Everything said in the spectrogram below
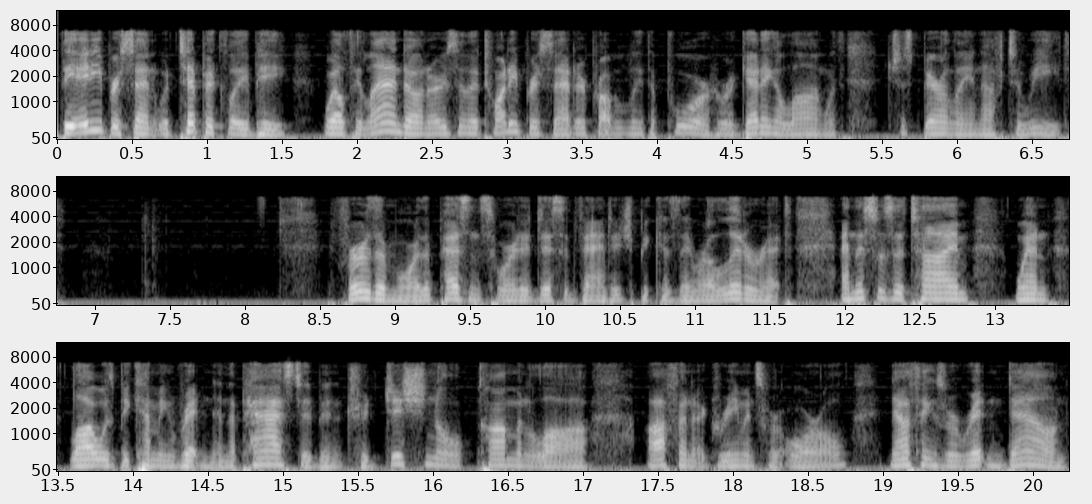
The 80% would typically be wealthy landowners, and the 20% are probably the poor who are getting along with just barely enough to eat. Furthermore, the peasants were at a disadvantage because they were illiterate. And this was a time when law was becoming written. In the past, it had been traditional common law. Often agreements were oral. Now things were written down.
